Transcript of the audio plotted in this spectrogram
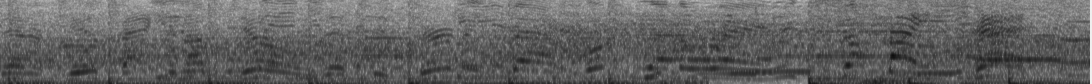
Center field backing up Jones. That's is back. Look the other way. Reaches up. Nice catch.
